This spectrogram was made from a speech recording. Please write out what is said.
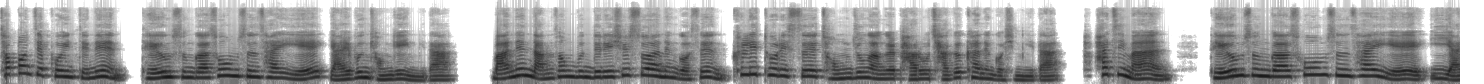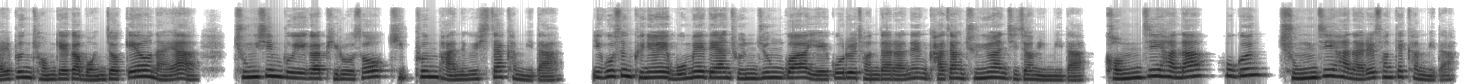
첫 번째 포인트는 대음순과 소음순 사이의 얇은 경계입니다. 많은 남성분들이 실수하는 것은 클리토리스 정중앙을 바로 자극하는 것입니다. 하지만 대음순과 소음순 사이에 이 얇은 경계가 먼저 깨어나야 중심 부위가 비로소 깊은 반응을 시작합니다. 이곳은 그녀의 몸에 대한 존중과 예고를 전달하는 가장 중요한 지점입니다. 검지 하나 혹은 중지 하나를 선택합니다.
